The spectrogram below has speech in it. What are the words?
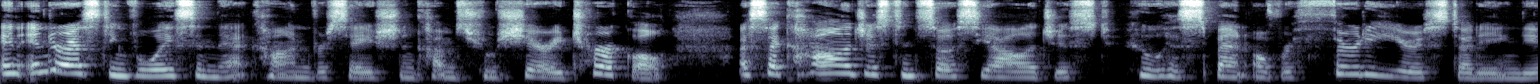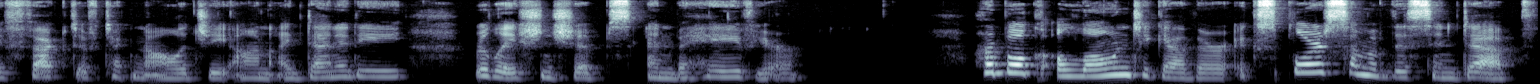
an interesting voice in that conversation comes from Sherry Turkle, a psychologist and sociologist who has spent over 30 years studying the effect of technology on identity, relationships, and behavior. Her book, Alone Together, explores some of this in depth,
